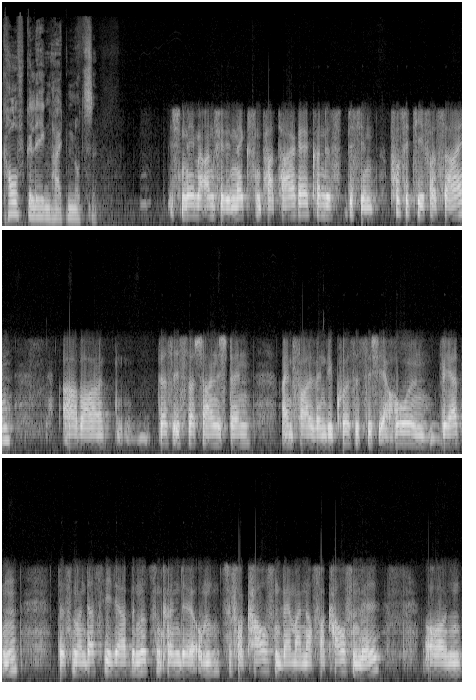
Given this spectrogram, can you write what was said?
Kaufgelegenheiten nutzen? Ich nehme an, für die nächsten paar Tage könnte es ein bisschen positiver sein, aber das ist wahrscheinlich dann ein Fall, wenn die Kurse sich erholen werden, dass man das wieder benutzen könnte, um zu verkaufen, wenn man noch verkaufen will. Und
